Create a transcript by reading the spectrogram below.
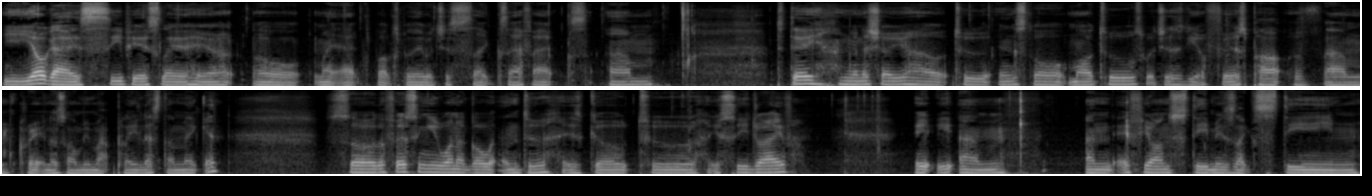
Yo guys, CPA Slayer here, oh, my Xbox player, which is like FX. Um, today I'm gonna show you how to install mod tools, which is your first part of um, creating a zombie map playlist I'm making. So the first thing you wanna go and do is go to your C drive, it, um, and if you're on Steam is like Steam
